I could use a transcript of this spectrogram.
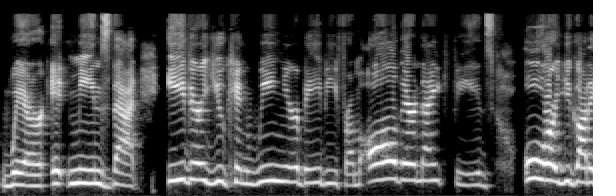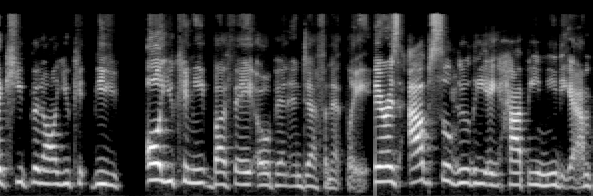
where it means that either you can wean your baby from all their night feeds or you got to keep an all you can be all you can eat buffet open indefinitely. There is absolutely a happy medium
